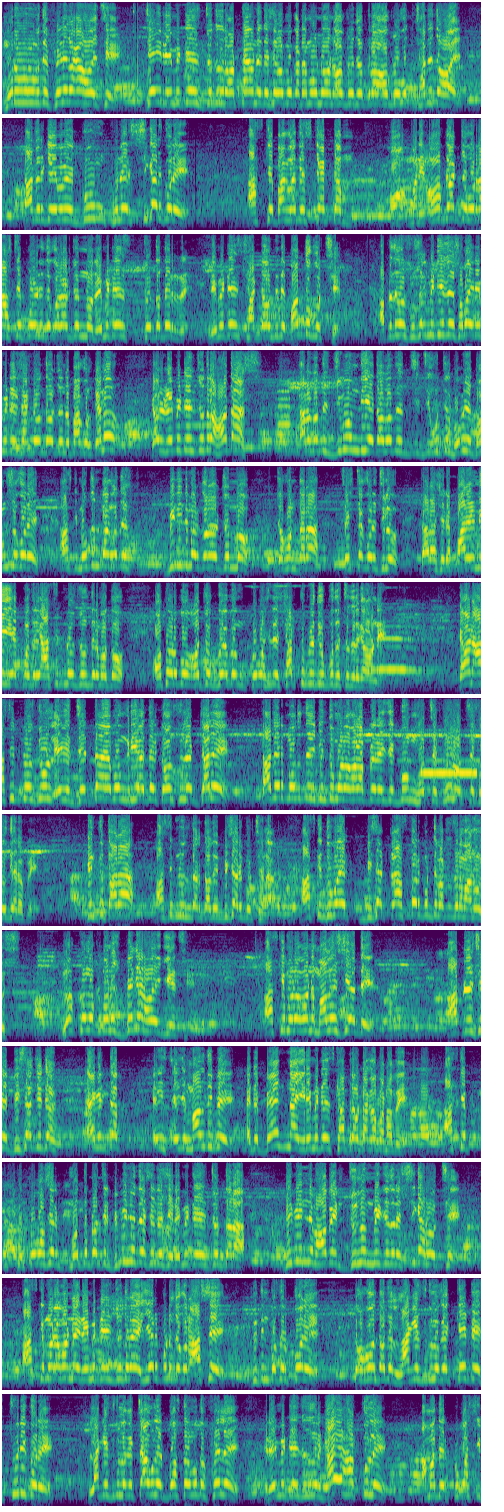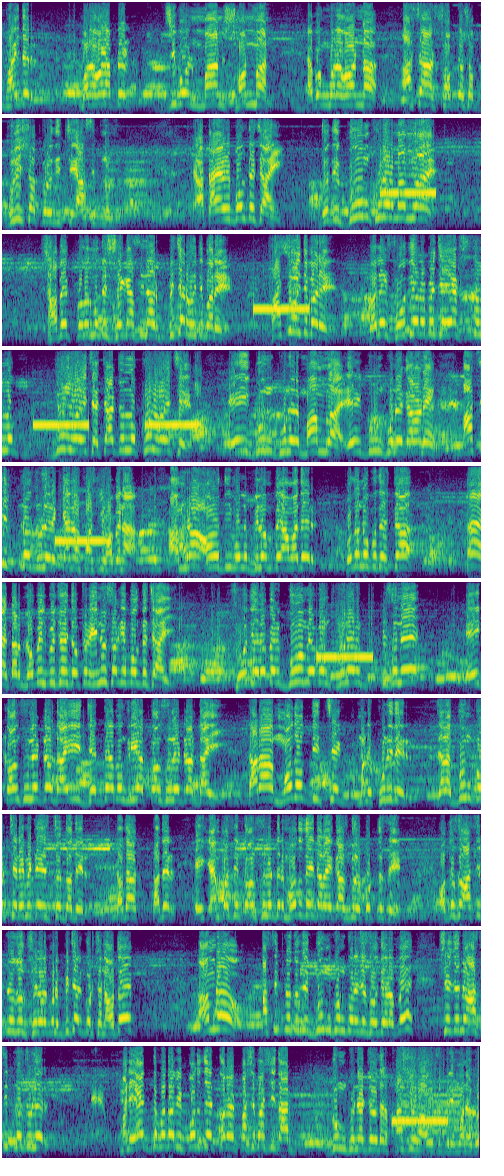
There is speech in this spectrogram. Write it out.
মরুভূমির মধ্যে ফেলে রাখা হয়েছে। যেই রেমিটেন্স যতদূর অর্থায়নে দেশের অবকাঠামো অগ্রযাত্রা, অগ্রগতি সাধিত হয়, তাদেরকে এভাবে গুম, খুনের শিকার করে আজকে বাংলাদেশকে একটা মানে অকার্যকর রাষ্ট্রে পরিণত করার জন্য রেমিটেন্স যোদ্ধাদের রেমিটেন্স শাটডাউন দিতে বাধ্য করছে। আপনাদের সোশ্যাল মিডিয়াতে সবাই রেমিটেন্স শাটডাউন দেওয়ার জন্য পাগল। কেন? কারণ রেমিটেন্স যোদ্ধারা হতাশ। তারা তাদের জীবন দিয়ে তাদের উজ্জ্বল ভবিষ্যৎ ধ্বংস করে আজকে নতুন বাংলাদেশ বিনির্মাণ করার জন্য যখন তারা চেষ্টা করেছিল, তারা সেটা পারেনি একমাত্র আসিফ নজরুলদের মতো অথর্ব, অযোগ্য এবং প্রবাসীদের স্বার্থবিরোধী উপদেষ্টাদের কারণে। কারণ আসিফ নজরুল, এই জেদ্দা এবং রিয়াদের কনসুলেট জানে তাদের মধ্যে কিন্তু মনে করেন আপনার এই যে গুম হচ্ছে, খুন হচ্ছে সৌদি আরবে। কিন্তু তারা আসিফ নজরুল তাদের বিচার করছে না। আজকে দুবাই বিচার ট্রান্সফার করতে পারতেছে না মানুষ। লক্ষ লক্ষ মানুষ বেকার হয়ে গিয়েছে। আজকে মনে করেন মালয়েশিয়াতে আপনার যে ভিসা যেটা, এক একটা এই যে মালদ্বীপে একটা ব্যাংক নাই রেমিটেন্স খাতটাও টাকা পাঠাবে। আজকে প্রবাসের মধ্যপ্রাচ্যের বিভিন্ন দেশে দেশে রেমিটেন্স যোদ্ধারা বিভিন্নভাবে জুলুম নির্যাতনের শিকার হচ্ছে। আজকে মনে করেন রেমিটেন্স যোদ্ধারা এয়ারপোর্টে যখন আসে দু তিন বছর পরে, তখন তাদের লাগেজগুলোকে কেটে চুরি করে লাগেজগুলোকে চাউলের বস্তার মতো ফেলে রেমিটেন্সের গায়ে হাত তুলে আমাদের প্রবাসী ভাইদের মনে করেন আপনার জীবন, মান, সম্মান এবং মনে করেন না, আশা, স্বপ্ন সব ধুলিসাত করে দিচ্ছে আসিফ নজরুল। তাই আমি বলতে চাই, যদি গুম খুনের মামলায় সাবেক প্রধানমন্ত্রী শেখ হাসিনার বিচার হইতে পারে ফাঁসি হইতে পারে। তাহলে সৌদি আরবে যে একশো লোক গুম হয়েছে, চারজন লোক খুন হয়েছে, এই গুম খুনের মামলা, এই গুম খুনের কারণে আসিফ নজরুলের কেন ফাঁসি হবে না? আমরা অনতি বিলম্বে আমাদের প্রধান উপদেষ্টা হ্যাঁ তার নোবেল বিজয়ী ডক্টর ইনু স্যারকে বলতে চাই। সৌদি আরবের গুম এবং খুনের পিছনে এই কনসুলেটর দায়ী, জেদ্দা এবং রিয়াদ কনসুলেটর দায়ী। তারা মদত দিচ্ছে মানে খুনিদের, যারা গুম করছে রেমিটেন্স যোদ্ধাদের। তারা তাদের এই ক্যাম্পাসের কনসুলেটদের মদতেই তারা এই কাজগুলো করতেছে। অথচ আসিফ নজরুল সেটার কোনো বিচার করছে না। অতএব আমরাও আসিফ নজরুল গুম খুন করেছে সৌদি আরবে। সেজন্য আসিফ নজরুলের মানে এক দফা দাবি পদত্যাগ করার পাশাপাশি তার গুম খুনের জন্য তার ফাঁসি হওয়া উচিত বলে মনে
